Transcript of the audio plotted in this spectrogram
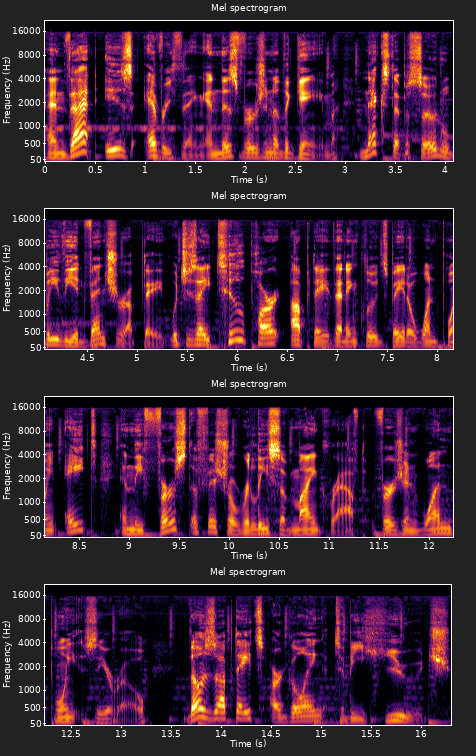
And that is everything in this version of the game. Next episode will be the Adventure Update, which is a two-part update that includes Beta 1.8 and the first official release of Minecraft, version 1.0. Those updates are going to be huge.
